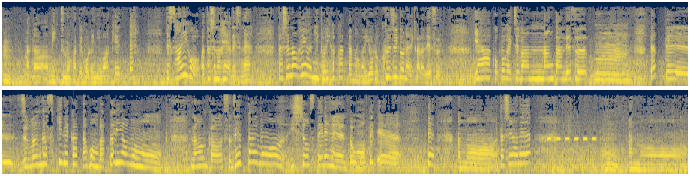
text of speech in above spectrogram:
うん、また3つのカテゴリーに分けてで最後私の部屋ですね。私の部屋に取り掛かったのが夜9時ぐらいからです。いやーここが一番難関です。うん。だって自分が好きで買った本ばっかりやもん。なんか絶対もう一生捨てれへんと思ってて。であのー、私はねうんあの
